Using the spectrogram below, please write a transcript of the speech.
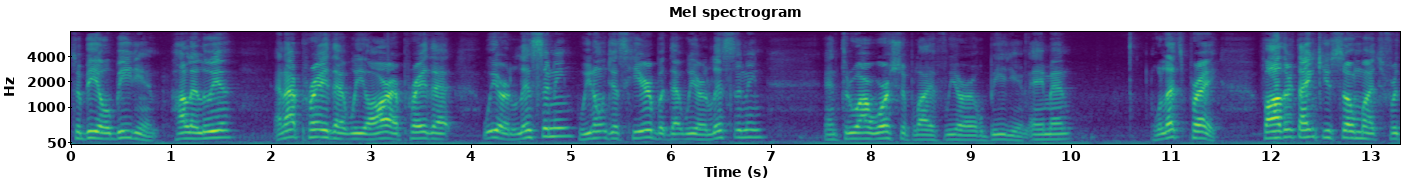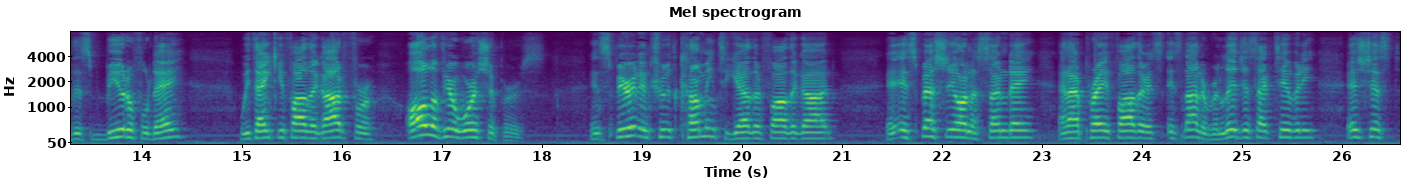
to be obedient. Hallelujah. And I pray that we are. I pray that we are listening. We don't just hear, but that we are listening. And through our worship life, we are obedient. Amen. Well, let's pray. Father, thank you so much for this beautiful day. We thank you, Father God, for all of your worshipers in spirit and truth coming together, Father God, especially on a Sunday. And I pray, Father, it's, it's not a religious activity, it's just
